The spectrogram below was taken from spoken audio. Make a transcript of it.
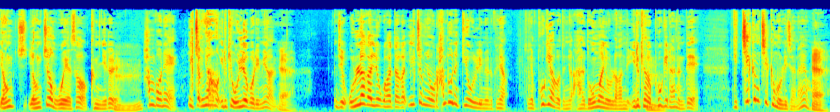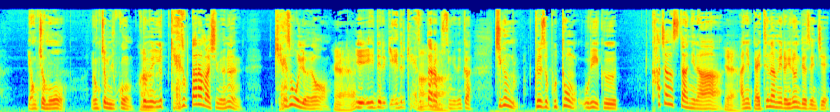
0, 0.5에서 금리를 음. 한 번에 1.0 이렇게 올려버리면 예. 이제 올라가려고 하다가 1.0으로 한 번에 뛰어 올리면 그냥 그냥 포기하거든요. 아 너무 많이 올라갔네 이렇게 하고 음. 포기를 하는데 이게 찔끔찔끔 올리잖아요. 예. 0.5, 0.60 그러면 예. 이거 계속 따라 마시면은 계속 올려요. 예. 얘들 얘들 계속 따라 아, 아. 붙습니다. 그러니까 지금 그래서 보통 우리 그 카자흐스탄이나 예. 아니면 베트남이나 이런 데서 이제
